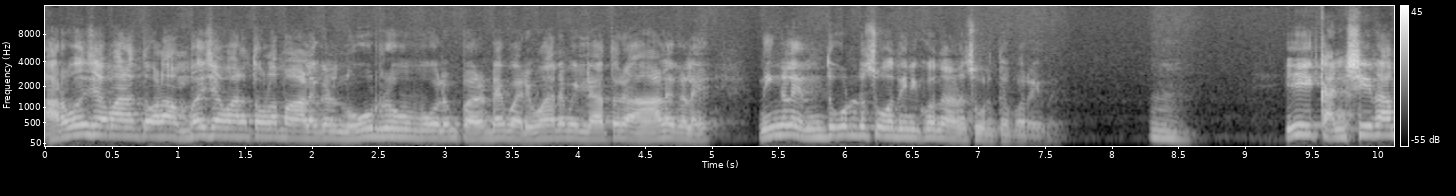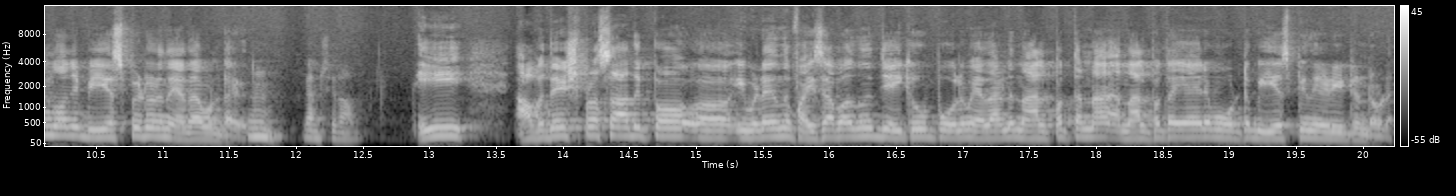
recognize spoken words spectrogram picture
അറുപത് ശതമാനത്തോളം അമ്പത് ശതമാനത്തോളം ആളുകൾ നൂറ് രൂപ പോലും പെർ ഡേ വരുമാനമില്ലാത്തൊരാളുകളെ നിങ്ങൾ എന്തുകൊണ്ട് സ്വാധീനിക്കുമെന്നാണ് സുഹൃത്ത് പറയുന്നത്. ഈ കൻഷിറാം എന്ന് പറഞ്ഞ ബി എസ് പിയുടെ ഒരു നേതാവ് ഉണ്ടായിരുന്നു. ഈ അവതേഷ് പ്രസാദ് ഇപ്പോൾ ഇവിടെ നിന്ന് ഫൈസാബാദ് നിന്ന് ജയിക്കുമ്പോൾ പോലും ഏതാണ്ട് നാൽപ്പത്തെണ്ണ നാൽപ്പത്തയ്യായിരം വോട്ട് ബി എസ് പി നേടിയിട്ടുണ്ട് അവിടെ.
